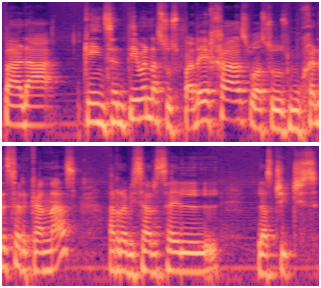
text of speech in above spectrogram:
para que incentiven a sus parejas o a sus mujeres cercanas a revisarse el- las chichis.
